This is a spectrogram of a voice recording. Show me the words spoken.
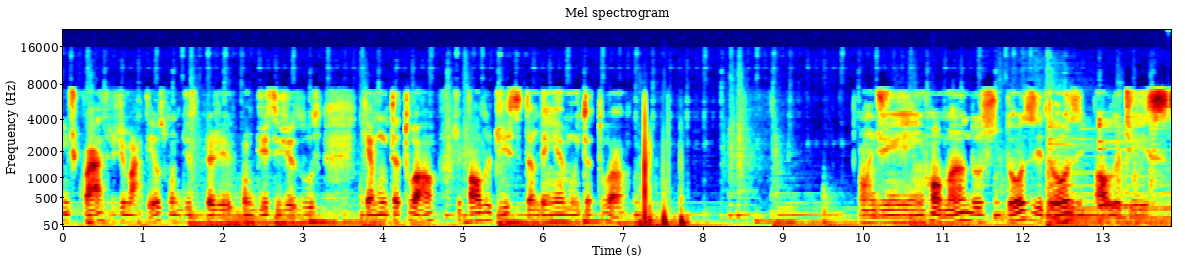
24 de Mateus, como, como disse Jesus, que é muito atual, que Paulo disse também é muito atual. Onde em Romanos 12, 12, Paulo diz:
